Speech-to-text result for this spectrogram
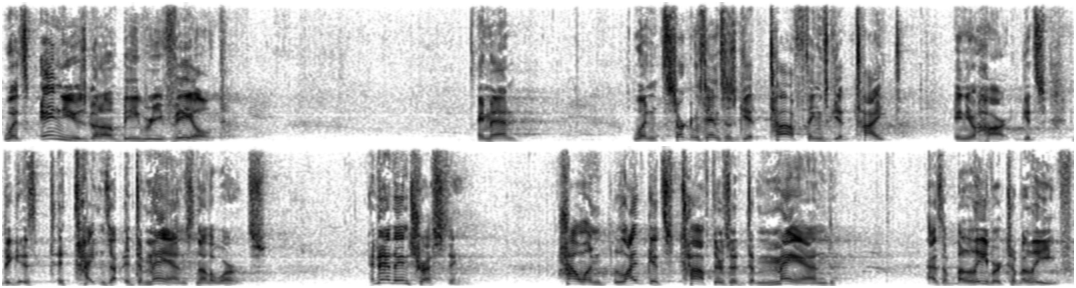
What's in you is going to be revealed. Amen? When circumstances get tough, things get tight in your heart. It, gets, it tightens up, it demands, in other words. Isn't that interesting? How when life gets tough, there's a demand as a believer to believe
